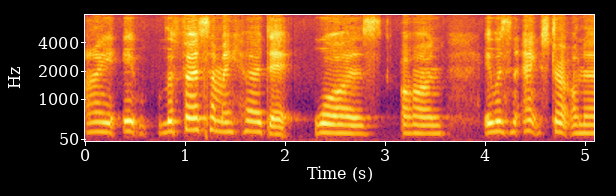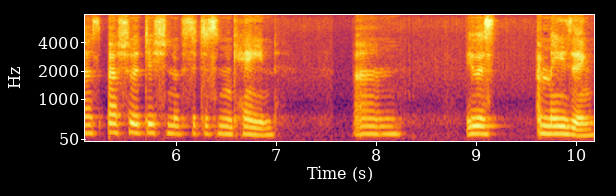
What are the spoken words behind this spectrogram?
I it the first time I heard it was on. It was an extra on a special edition of Citizen Kane, and it was amazing.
